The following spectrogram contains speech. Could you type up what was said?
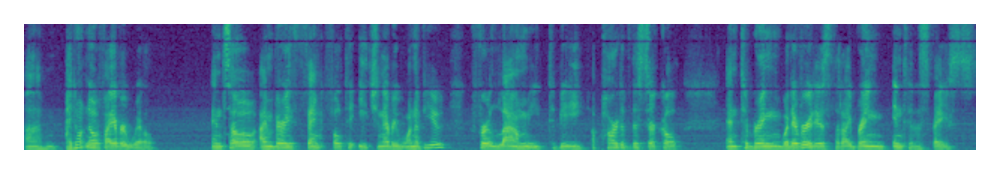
Um, I don't know if I ever will. And so I'm very thankful to each and every one of you for allowing me to be a part of the circle and to bring whatever it is that I bring into the space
